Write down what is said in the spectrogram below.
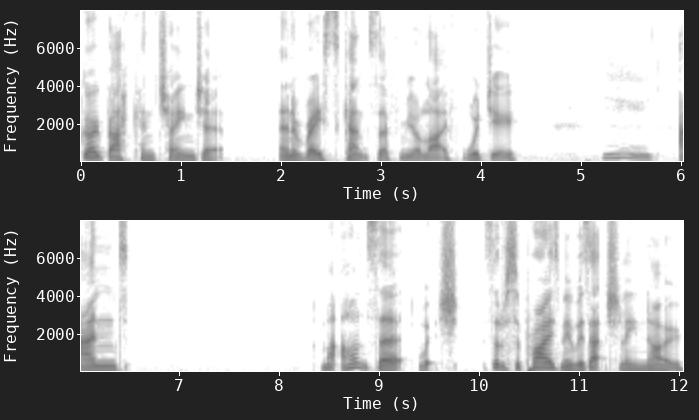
go back and change it and erase cancer from your life, would you? Mm. And my answer, which sort of surprised me, was actually no.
